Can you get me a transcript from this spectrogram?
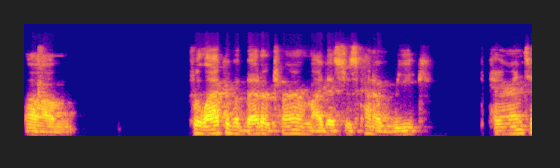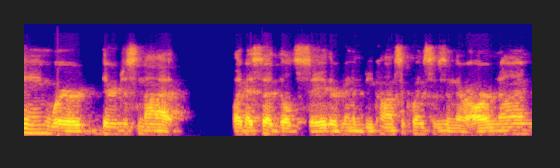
um, for lack of a better term, I guess just kind of weak parenting where they're just not, like I said, they'll say there are going to be consequences and there are none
